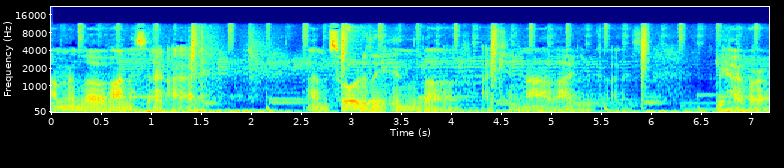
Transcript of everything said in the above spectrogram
I'm in love, honestly. I, I, I'm totally in love. I cannot lie to you guys. We have our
